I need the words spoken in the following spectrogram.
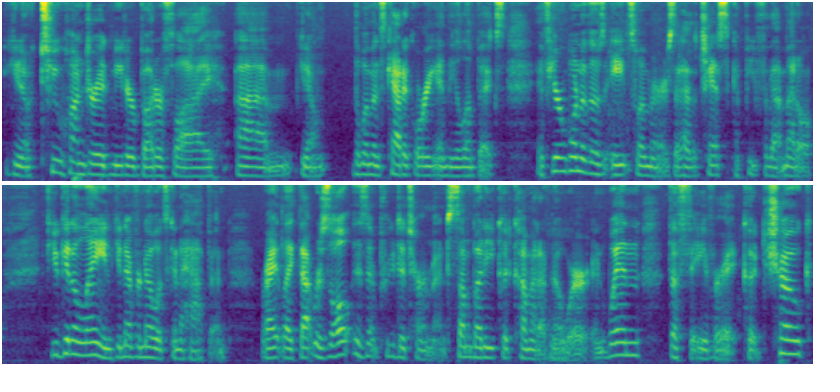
you know 200 meter butterfly, um, you know the women's category in the Olympics, if you're one of those eight swimmers that has a chance to compete for that medal, if you get a lane, you never know what's going to happen, right? Like that result isn't predetermined. Somebody could come out of nowhere and win. The favorite could choke.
